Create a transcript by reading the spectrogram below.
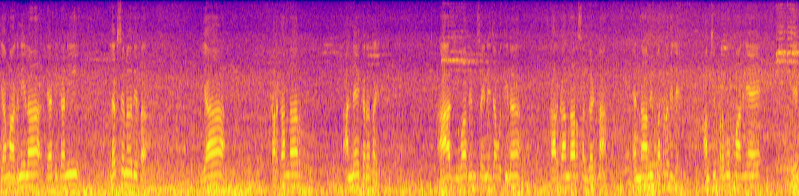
त्या मागणीला त्या ठिकाणी लक्ष न देता या कारखानदार अन्याय करत आहेत. आज युवा भीमसेनेच्या वतीनं कारखानदार संघटना यांना आम्ही पत्र दिले. आमची प्रमुख मागणी आहे जे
